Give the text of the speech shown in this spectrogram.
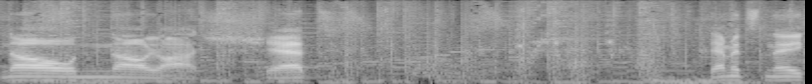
No, no, ah, shit. Damn it, snake.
